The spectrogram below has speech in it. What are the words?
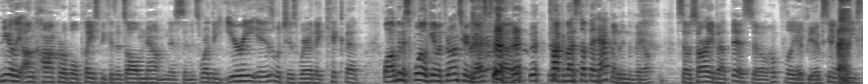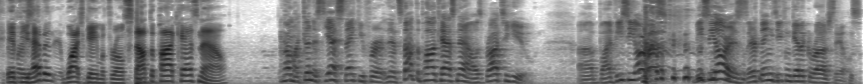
nearly unconquerable place because it's all mountainous and it's where the Eyrie is, which is where they kick that. Well, I'm going to spoil Game of Thrones here, guys, because I gotta talk about stuff that happened in the Vale. So sorry about this. So hopefully If you- you've seen at least. If first... you haven't watched Game of Thrones, stop the podcast now. oh my goodness, yes, thank you for that. Stop the podcast now is brought to you. Uh, by VCRs. VCRs, they're things you can get at garage sales.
